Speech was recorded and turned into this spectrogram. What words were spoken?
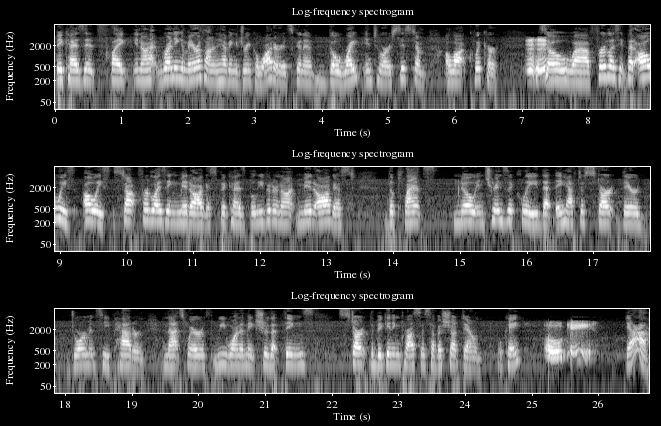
because it's like, you know, running a marathon and having a drink of water. It's going to go right into our system a lot quicker. Mm-hmm. So uh, fertilizing, but always, always stop fertilizing mid-August because believe it or not, mid-August, the plants know intrinsically that they have to start their dormancy pattern. And that's where we want to make sure that things start the beginning process of a shutdown. Okay? Okay. Yeah.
